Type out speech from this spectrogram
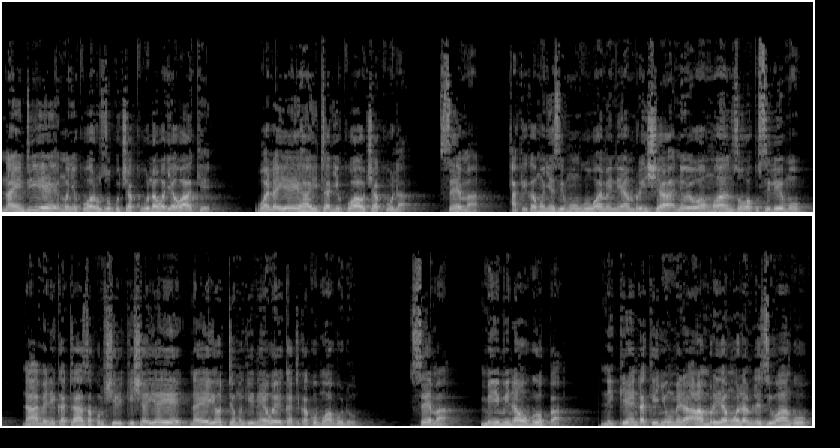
Naye ndiye mwenye kuwaruzuku chakula waja wake, wala yeye hahitaji kwao chakula. Sema, hakika Mwenyezi Mungu ameniamrisha niwe wa mwanzo wa kusilimu na amenikataza kumshirikisha yeye na yeyote mwinginewe katika kumwabudu. Sema, mimi naogopa, nikenda kinyume na amri ya Mola mlezi wangu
